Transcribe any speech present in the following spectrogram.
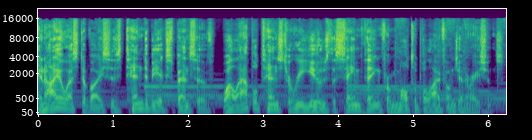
and iOS devices tend to be expensive, while Apple tends to reuse the same thing for multiple iPhone generations.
